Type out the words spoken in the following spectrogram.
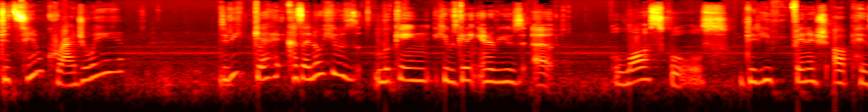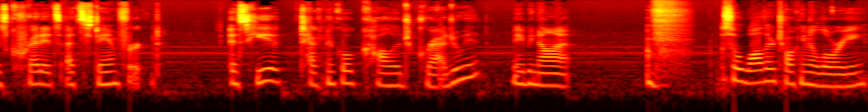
Did sam graduate? Did he get because i know he was looking he was getting interviews at law schools. Did he finish up his credits at stanford is he a technical college graduate? Maybe not. so while they're talking to Lori,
